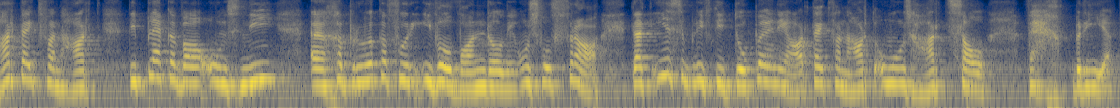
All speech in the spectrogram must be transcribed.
hardheid van hart, die plekke waar ons nie uh, gebroke voor U wil wandel nie. Ons wil vra dat U asseblief die doppe in die hardheid van hart om ons hart sal wegbreek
